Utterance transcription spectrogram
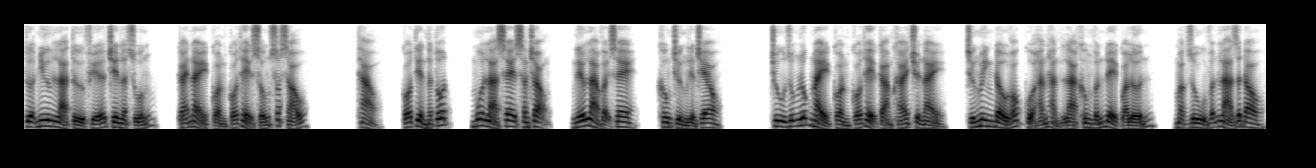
tựa như là từ phía trên lật xuống, cái này còn có thể sống sót sáu. Thảo, có tiền thật tốt, mua là xe sang trọng, nếu là vậy xe, không chừng liền treo chu dũng lúc này còn có thể cảm khái chuyện này, chứng minh đầu góc của hắn hẳn là không vấn đề quá lớn, mặc dù vẫn là rất đau,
